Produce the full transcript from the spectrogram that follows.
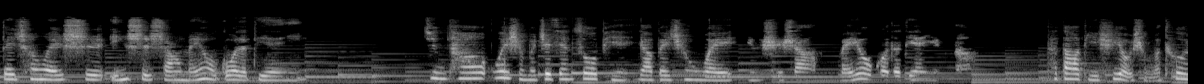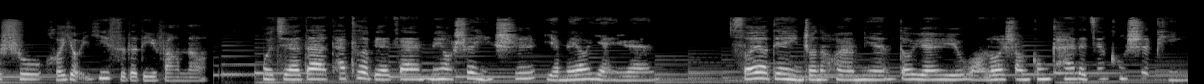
被称为是影史上没有过的电影。俊涛，为什么这件作品要被称为影史上没有过的电影呢？它到底是有什么特殊和有意思的地方呢？我觉得它特别在没有摄影师，也没有演员，所有电影中的画面都源于网络上公开的监控视频。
